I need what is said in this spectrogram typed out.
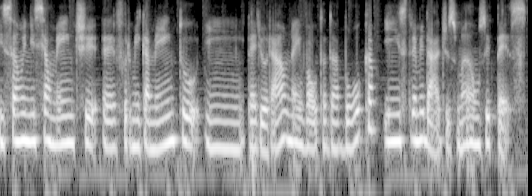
e são inicialmente é, formigamento em perioral, né, em volta da boca, e em extremidades, mãos e pés.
